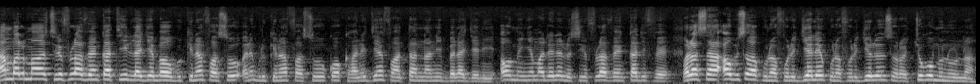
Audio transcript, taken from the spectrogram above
an balima sirifila 24 lajɛbaaw burkina faso ani burkina faso kɔ kan ni diɲɛ fan tan naani bɛɛ lajɛlen aw min ɲɛmadɛlen don sirifila 24 fɛ walasa aw bɛ se ka kunnafoli jɛlen kunnafoli jɛlen sɔrɔ cogo minnu na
